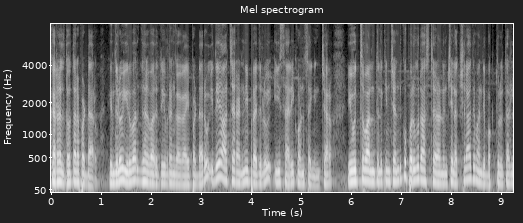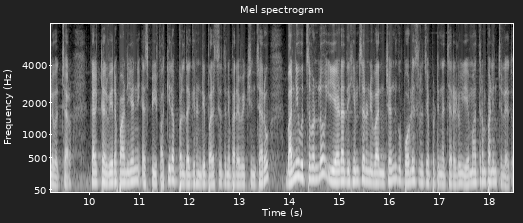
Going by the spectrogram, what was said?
కర్రలతో తలపడ్డారు. ఇందులో ఇరు వర్గాల వారు తీవ్రంగా గాయపడ్డారు. ఇదే ఆచారాన్ని ప్రజలు ఈసారి కొనసాగించారు. ఈ ఉత్సవాలను తిలకించేందుకు పొరుగు రాష్ట్రాల నుంచి లక్షలాది మంది భక్తులు తరలివచ్చారు. కలెక్టర్ వీరపాండియన్ ఎస్పీ ఫకీరప్పల్ దగ్గరుండి పరిస్థితిని పర్యవేక్షించారు. బన్నీ ఉత్సవంలో ఈ ఏడాది హింసను నివారించేందుకు పోలీసులు చేపట్టిన చర్యలు ఏమాత్రం ఫలించలేదు.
